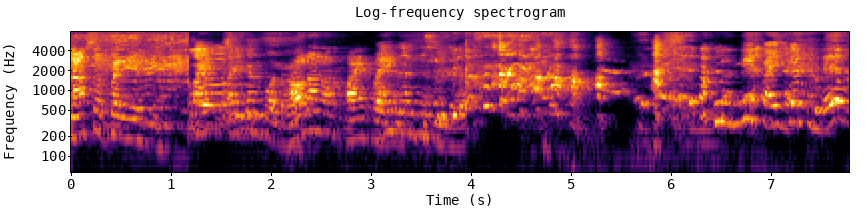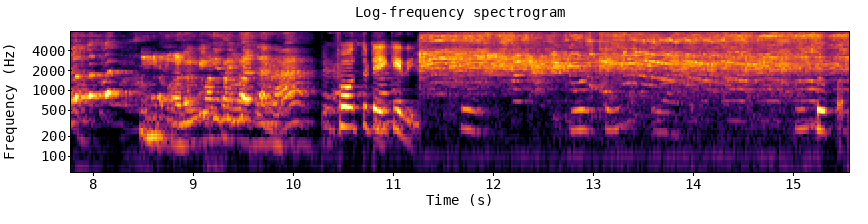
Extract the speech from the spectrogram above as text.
లాస్ట్ ఒకసారి చేయండి. అవునా పాయింట్ పాయింట్ ఫోర్త్ టేక్ ఇది సూపర్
